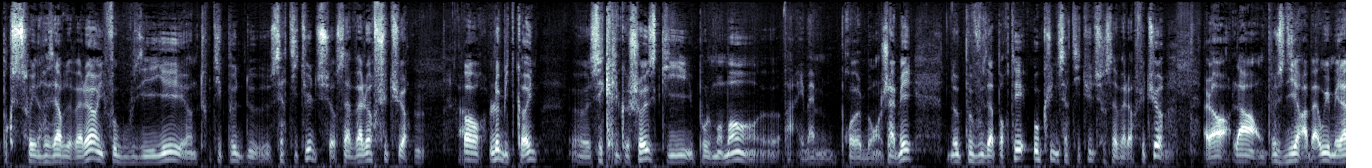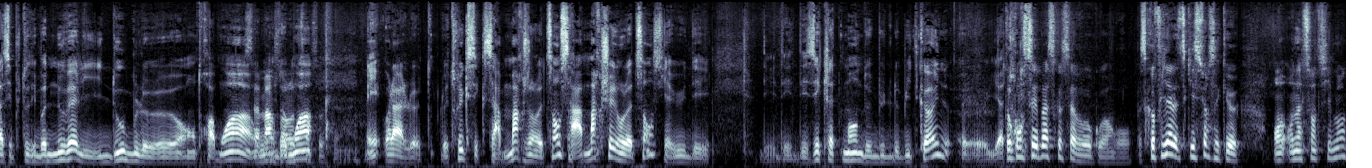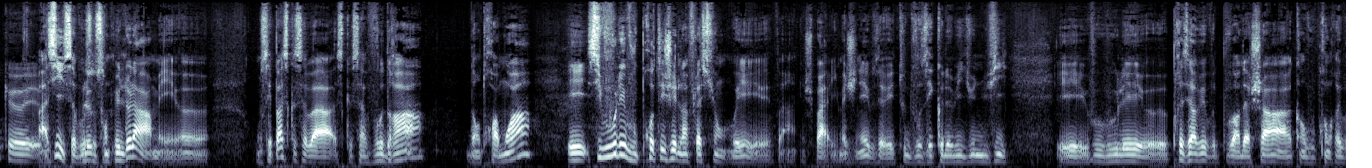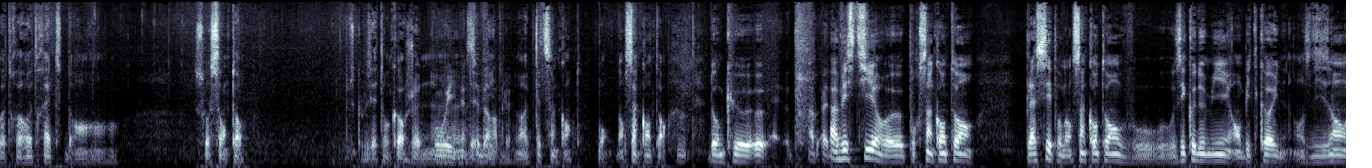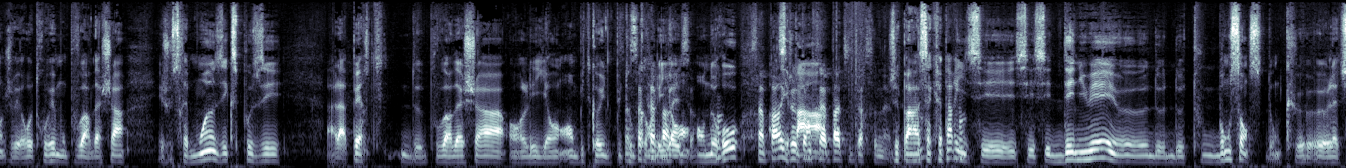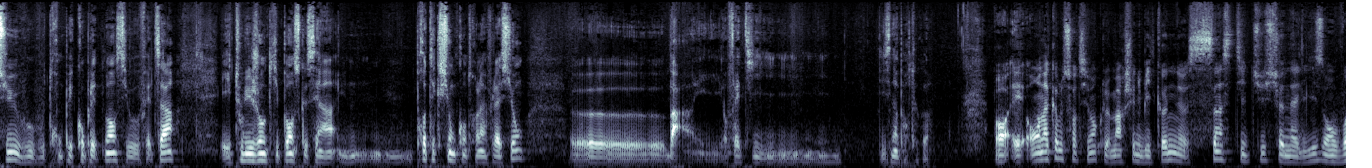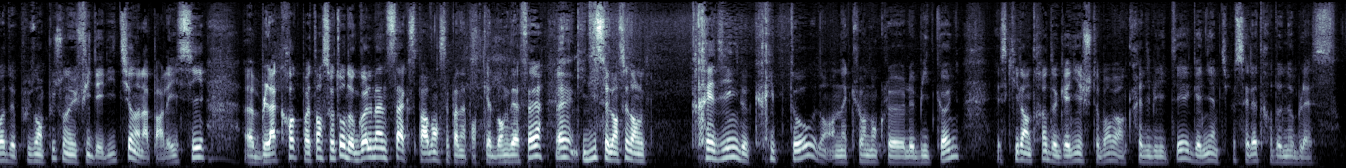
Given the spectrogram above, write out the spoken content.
pour que ce soit une réserve de valeur, il faut que vous ayez un tout petit peu de certitude sur sa valeur future. Mmh. Or, le Bitcoin, euh, c'est quelque chose qui, pour le moment, euh, enfin, et même probablement jamais, ne peut vous apporter aucune certitude sur sa valeur future. Alors là, on peut se dire, ah bah oui, mais là, c'est plutôt des bonnes nouvelles, il double euh, en trois mois, ça marche deux mois. Mais voilà, le, truc, c'est que ça marche dans l'autre sens, ça a marché dans l'autre sens, il y a eu des, des, éclatements de bulles de Bitcoin. Donc on ne sait pas ce que ça vaut, quoi, en gros. Parce qu'au final, ce qui est sûr, c'est que on, a le sentiment que. Ah si, ça vaut 60 000 dollars, mais on ne sait pas ce que ça va, ce que ça vaudra dans trois mois. Et si vous voulez vous protéger de l'inflation, voyez, enfin, je sais pas, imaginez, vous avez toutes vos économies d'une vie et vous voulez euh, préserver votre pouvoir d'achat quand vous prendrez votre retraite dans 60 ans. Parce que vous êtes encore jeune. Oui, euh, merci Peut-être 50. Bon, dans 50 ans. Mm. Donc, euh, investir pour 50 ans, placer pendant 50 ans vos économies en bitcoin en se disant je vais retrouver mon pouvoir d'achat et je serai moins exposé à la perte de pouvoir d'achat en l'ayant en bitcoin plutôt qu'en l'ayant en euros. C'est un pari que je tenterai pas titre personnel. C'est pas un sacré pari, c'est dénué euh, de, tout bon sens. Donc euh, là-dessus, vous vous trompez complètement si vous faites ça. Et tous les gens qui pensent que c'est une, protection contre l'inflation, euh, bah, en fait, ils disent n'importe quoi et on a comme sentiment que le marché du Bitcoin s'institutionnalise. On voit de plus en plus, on a eu Fidelity, on en a parlé ici, euh, BlackRock, maintenant c'est autour de Goldman Sachs, pardon, c'est pas n'importe quelle banque d'affaires, qui dit se lancer dans le trading de crypto, en incluant donc le, Bitcoin. Est-ce qu'il est en train de gagner justement en crédibilité et gagner un petit peu ses lettres de noblesse?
